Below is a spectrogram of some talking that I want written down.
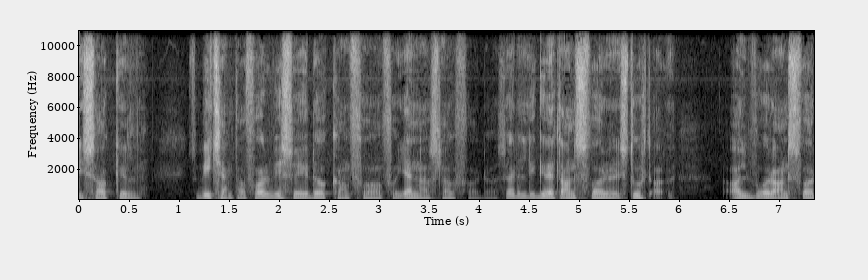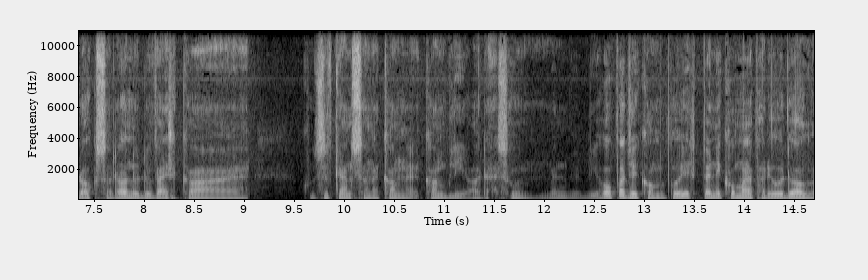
i saker som vi kjemper for, hvis vi da kan få, få gjennomslag for det. Så det ligger det et ansvar, stort alvor og ansvar også, da, når du vet hva eh, konsekvensene kan, kan bli av det. Så, men vi håper at vi kommer på vippen i kommende periode òg.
